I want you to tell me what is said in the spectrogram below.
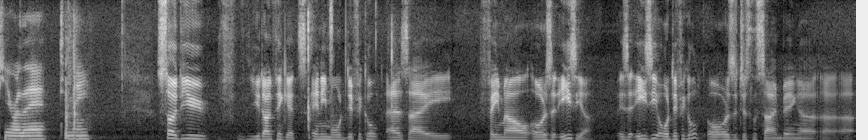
here or there to me. So do you you don't think it's any more difficult as a female, or is it easier? Is it easier or difficult, or is it just the same being a,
